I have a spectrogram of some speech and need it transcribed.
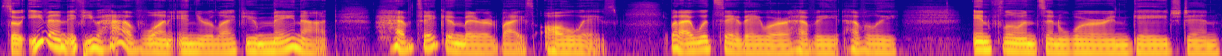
So even if you have one in your life you may not have taken their advice always. But I would say they were heavy heavily influenced and were engaged in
